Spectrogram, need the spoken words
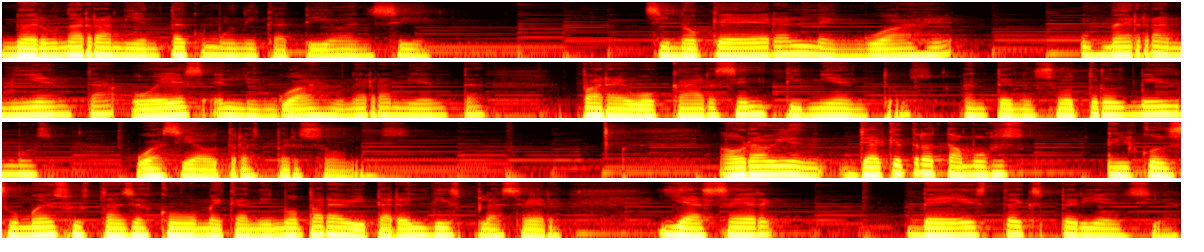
no era una herramienta comunicativa en sí, sino que era el lenguaje una herramienta o es el lenguaje una herramienta para evocar sentimientos ante nosotros mismos o hacia otras personas. Ahora bien, ya que tratamos el consumo de sustancias como mecanismo para evitar el displacer y hacer de esta experiencia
